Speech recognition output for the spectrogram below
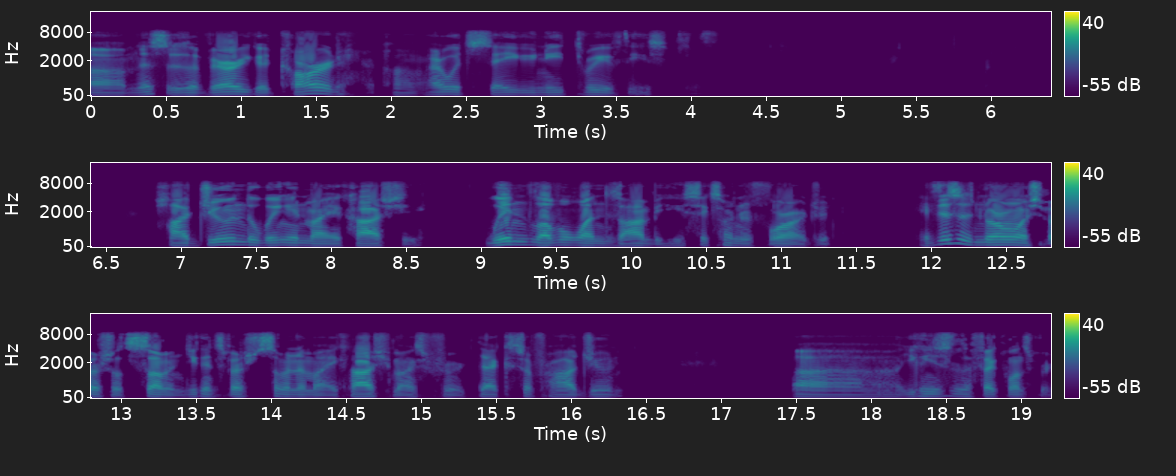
um, this is a very good card. Uh, I would say you need three of these. Hajun the Winged Mayakashi. Wind level 1 zombie, 600 400. If this is normal or special summon, you can special summon a Mayakashi monster from your deck except for Hajun. Uh, you can use this effect once per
